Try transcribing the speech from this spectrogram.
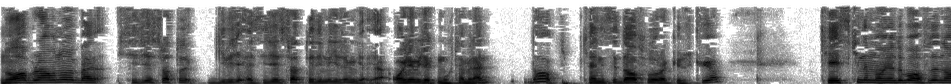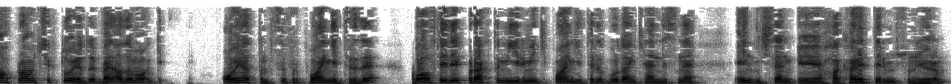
Noah Brown'u ben CJ Stroud'da girecek, e, CJ Stroud dediğimde gireceğim ya, oynamayacak muhtemelen. Daha kendisi doubtful olarak gözüküyor. Case Keenum'la oynadı bu hafta. Noah Brown çıktı oynadı. Ben adamı oynattım. 0 puan getirdi. Bu hafta yedek bıraktım. 22 puan getirdi. Buradan kendisine en içten e, hakaretlerimi sunuyorum.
